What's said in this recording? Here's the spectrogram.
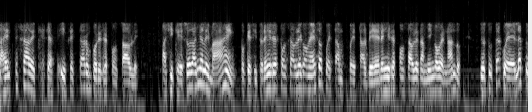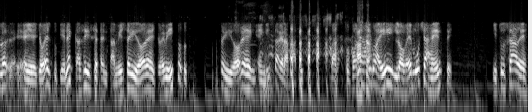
la gente sabe que se infectaron por irresponsables. Así que eso daña la imagen, porque si tú eres irresponsable con eso, pues, pues tal vez eres irresponsable también gobernando. Yo, tú te acuerdas, tú eh, Joel, tú tienes casi 70 mil seguidores, yo he visto tus seguidores en, Instagram. tú pones algo ahí, lo ve mucha gente. Y tú sabes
